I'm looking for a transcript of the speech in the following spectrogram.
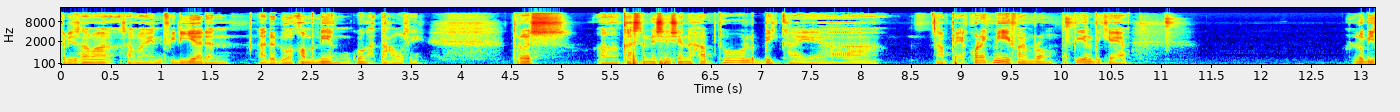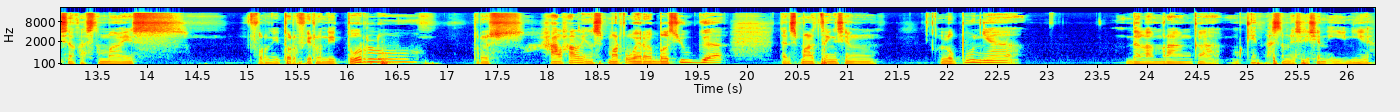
kerja sama sama Nvidia dan ada dua company yang gue nggak tahu sih. Terus uh, customization hub tuh lebih kayak apa ya correct me if I'm wrong tapi lebih kayak lo bisa customize furnitur furnitur lo terus hal-hal yang smart wearables juga dan smart things yang lo punya dalam rangka mungkin customization ini ya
